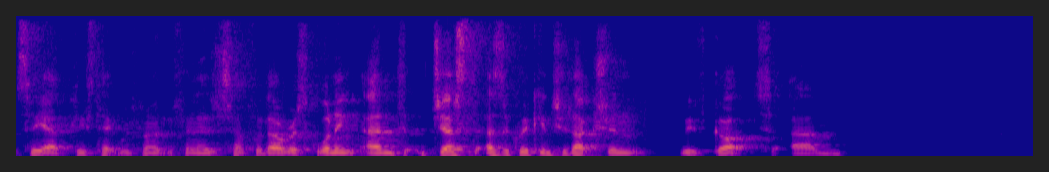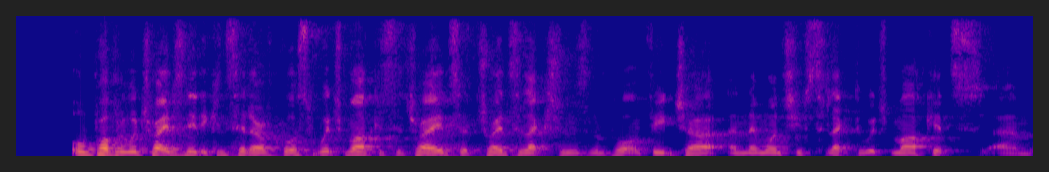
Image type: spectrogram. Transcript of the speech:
so yeah, please take me from familiarize yourself with our risk warning. And just as a quick introduction, we've got um, all profitable traders need to consider, of course, which markets to trade. So trade selection is an important feature. And then once you've selected which markets, um,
